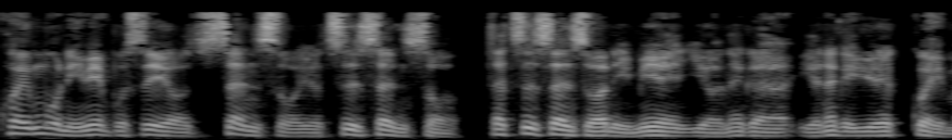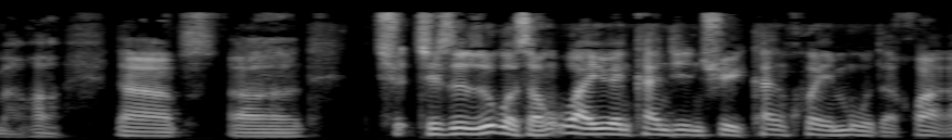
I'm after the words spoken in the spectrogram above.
会幕里面不是有圣所有至圣所，在至圣所里面有那个有那个约柜嘛？哈，那呃。其其实，如果从外院看进去看会幕的话，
